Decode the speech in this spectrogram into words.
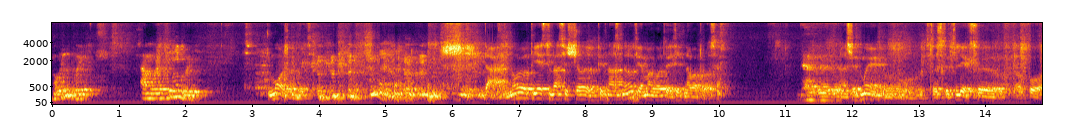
Может быть. А может и не быть. Может быть. Так, ну вот есть у нас еще 15 минут, я могу ответить на вопросы. Да, да, да. Значит, мы, так сказать, лекцию по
